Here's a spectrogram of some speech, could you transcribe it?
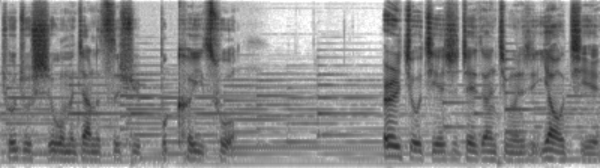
求主使我们这样的次序不可以错。二十九节是这段经文是要节，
